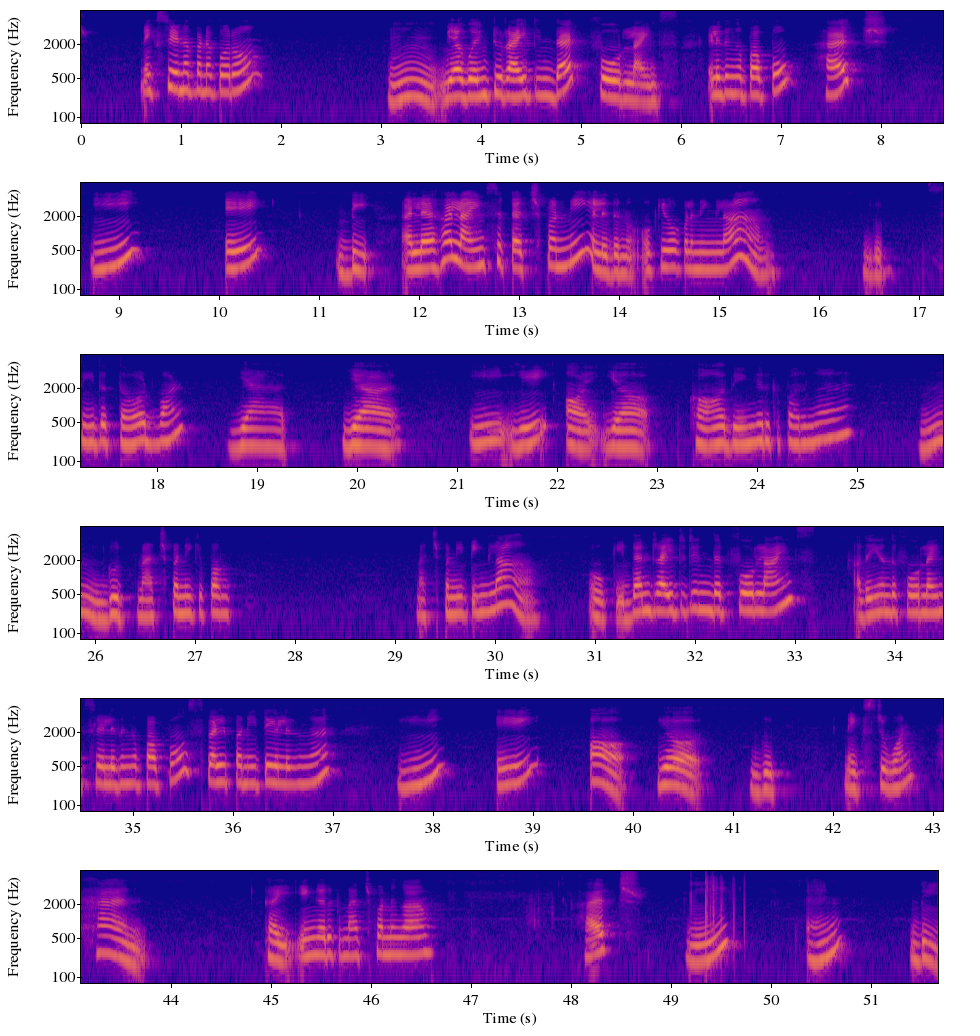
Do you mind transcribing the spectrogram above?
நெக்ஸ்ட் என்ன பண்ண போகிறோம் ம் we are going to write in that four lines எழுதுங்க பார்ப்போம் ஹச் இஏடி e, அழகாக லைன்ஸை டச் பண்ணி எழுதணும். ஓகேவா குழந்தைங்களா? Good see the third one ear ear E A R யா காது எங்கே இருக்குது பாருங்கள் ம் hmm. குட் மேட்ச் பண்ணிக்கப்பாங்க மேட்ச் பண்ணிட்டீங்களா? Okay then write it in that four lines அதையும் இந்த ஃபோர் லைன்ஸில் எழுதுங்க பார்ப்போம் ஸ்பெல் பண்ணிவிட்டு எழுதுங்க. E A R ear good next one hand கை. எங்கே இருக்குது மேட்ச் பண்ணுங்க. H E N D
